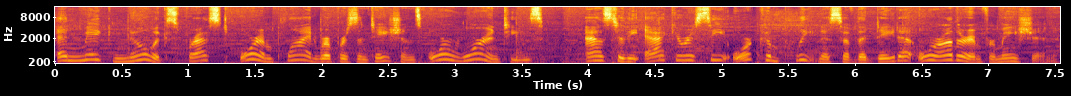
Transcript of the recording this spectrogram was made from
and make no expressed or implied representations or warranties as to the accuracy or completeness of the data or other information,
